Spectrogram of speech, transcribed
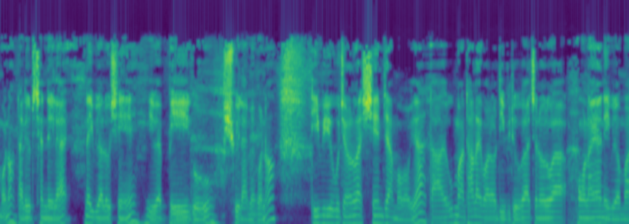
မှာပေါ့နော်ဒါလေးကိုတစ်ချက်နှိပ်လိုက်နှိပ်ပြီးလို့ရှိရင်ဒီဘက်ဘေးကိုရွှေ့လိုက်မယ်ပေါ့နော်ဒီဗီဒီယိုကိုကျွန်တော်တို့ကရှင်းပြမှာပါဗျာဒါဥပမာထားလိုက်ပါတော့ဒီဗီဒီယိုကကျွန်တော်တို့က online ကနေပြီးတော့မှ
